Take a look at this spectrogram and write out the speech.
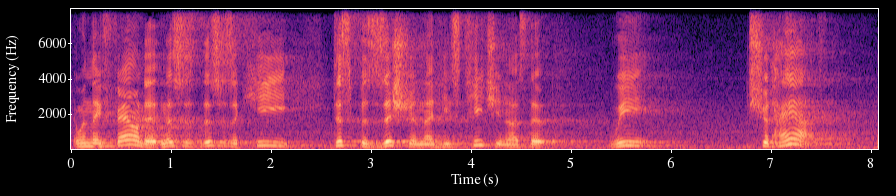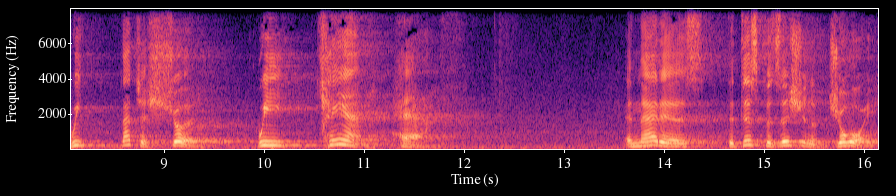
And when they found it, and this is, this is a key disposition that he's teaching us that we should have. We not just should, we can have. And that is the disposition of joy.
